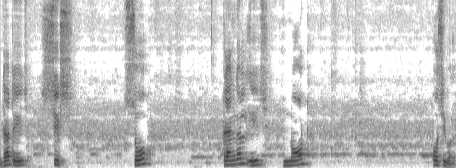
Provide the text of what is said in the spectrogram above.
that is six so triangle is not possible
